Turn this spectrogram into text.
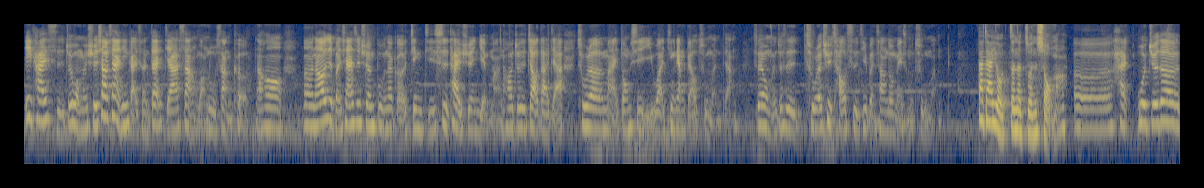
一开始就我们学校现在已经改成在家上网络上课，然后嗯，然后日本现在是宣布那个紧急事态宣言嘛，然后就是叫大家除了买东西以外，尽量不要出门这样。所以我们就是除了去超市，基本上都没什么出门。大家有真的遵守吗？呃，还我觉得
